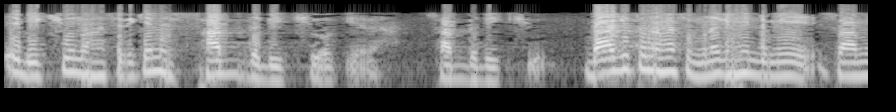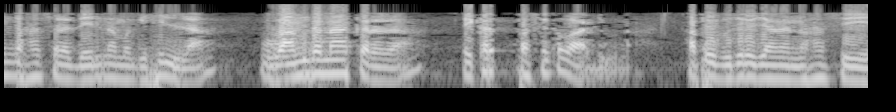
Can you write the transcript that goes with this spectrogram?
ඒ භික්ෂුන් වහන්සේට කියන්නේ සද්ද භික්ෂුව කියලා. සද්ද භික්ෂුව. භාග්‍යතුන් වහන්සේ මුණ ගැහෙන්න මේ ස්වාමීන් වහන්සේලා දෙන්නම ගිහිල්ලා වන්දනා කරලා එකත් පසෙක වාඩි වුණා. අපේ බුදුරජාණන් වහන්සේ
